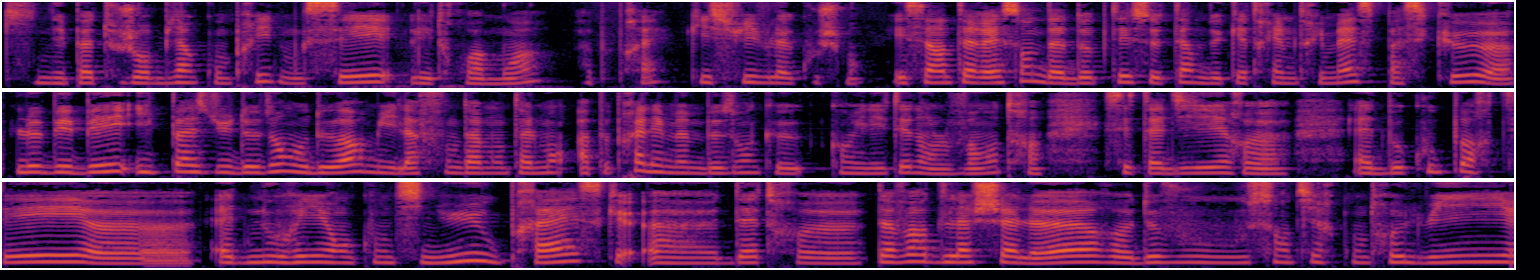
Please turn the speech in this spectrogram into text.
qui n'est pas toujours bien compris, donc c'est les trois mois à peu près, qui suivent l'accouchement. Et c'est intéressant d'adopter ce terme de quatrième trimestre parce que euh, le bébé, il passe du dedans au dehors, mais il a fondamentalement à peu près les mêmes besoins que quand il était dans le ventre, c'est-à-dire euh, être beaucoup porté, euh, être nourri en continu ou presque, d'être, d'avoir de la chaleur, de vous sentir contre lui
